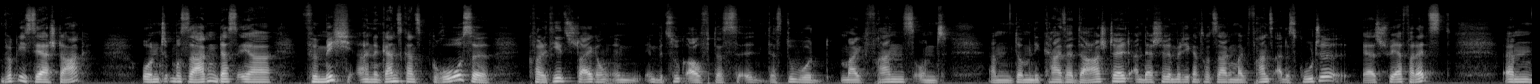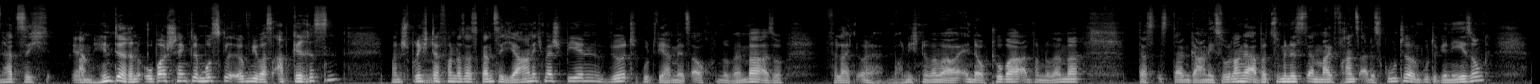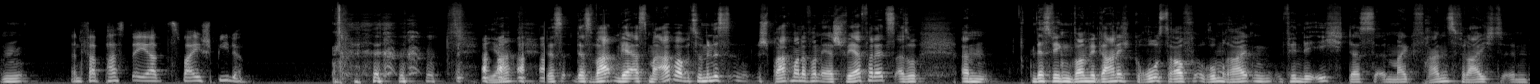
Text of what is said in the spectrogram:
wirklich sehr stark und muss sagen, dass er für mich eine ganz, ganz große Qualitätssteigerung in, in Bezug auf das, äh, das Duo Mike Franz und ähm, Dominik Kaiser darstellt. An der Stelle möchte ich ganz kurz sagen, Mike Franz, alles Gute. Er ist schwer verletzt, ähm, hat sich Ja. am hinteren Oberschenkelmuskel irgendwie was abgerissen. Man spricht davon, dass er das ganze Jahr nicht mehr spielen wird. Gut, wir haben jetzt auch November, also vielleicht, oder noch nicht November, aber Ende Oktober, Anfang November. Das ist dann gar nicht so lange, aber zumindest äh, Mike Franz alles Gute und gute Genesung. Ähm, Dann verpasst er ja zwei Spiele. Ja, das, das warten wir erstmal ab, aber zumindest sprach man davon, er ist schwer verletzt. Also ähm, deswegen wollen wir gar nicht groß drauf rumreiten, finde ich, dass Mike Franz vielleicht ähm,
